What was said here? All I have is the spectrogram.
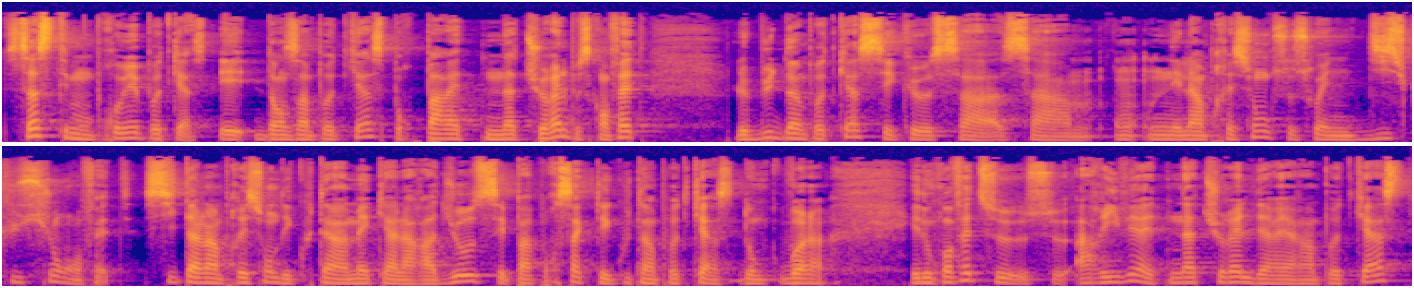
Ça c'était mon premier podcast. Et dans un podcast, pour paraître naturel, parce qu'en fait le but d'un podcast, c'est que ça, ça, on ait l'impression que ce soit une discussion en fait. Si tu as l'impression d'écouter un mec à la radio, c'est pas pour ça que tu écoutes un podcast. Donc voilà. Et donc en fait, arriver à être naturel derrière un podcast,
